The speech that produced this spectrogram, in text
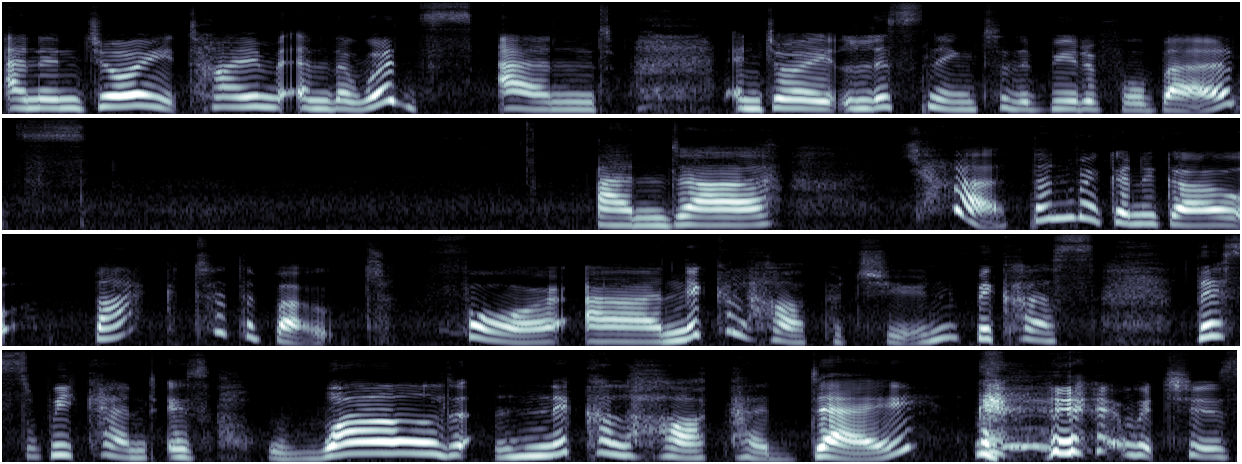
and enjoy time in the woods and enjoy listening to the beautiful birds. And uh, yeah, then we're going to go back to the boat for a nyckelharpa tune because this weekend is World Nyckelharpa Day, which is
